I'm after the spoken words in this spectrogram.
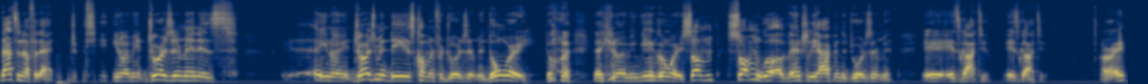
that's enough of that. You know what I mean? George Zimmerman is, you know, I mean? Judgment Day is coming for George Zimmerman. Don't worry. Don't like you know what I mean. We ain't gonna worry. Something something will eventually happen to George Zimmerman. It, it's got to. It's got to. All right.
